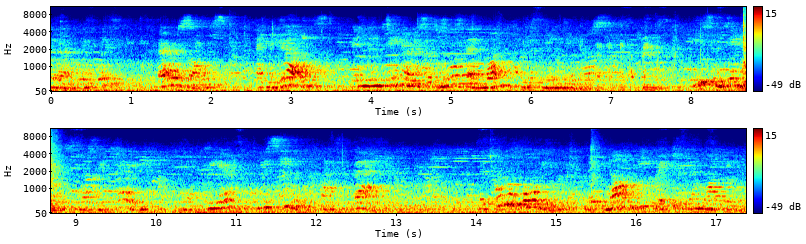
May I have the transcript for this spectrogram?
that are liquid, aerosols, and gels in containers of more than 100 milliliters. These containers must be carried in a clear, resealable plastic bag. The total volume may not be greater than one liter.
